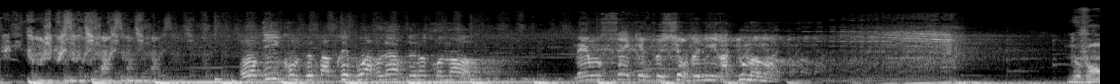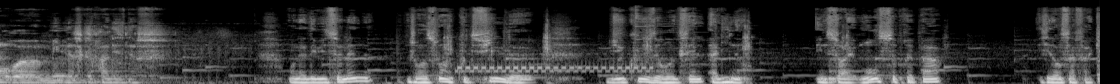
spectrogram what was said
Un étrange pressentiment. On dit qu'on ne peut pas prévoir l'heure de notre mort, mais on sait qu'elle peut survenir à tout moment. Novembre 1999. On a début de semaine, je reçois un coup de fil de, du coup de Roxel à Lino. Une soirée monstre se prépare, et c'est dans sa fac.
